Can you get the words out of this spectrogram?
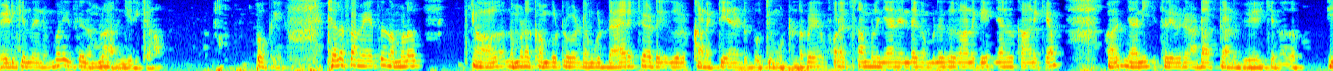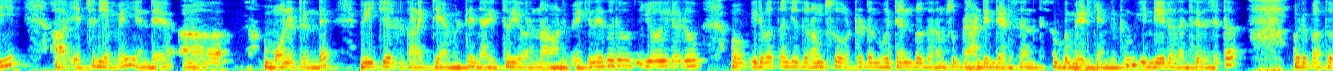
മേടിക്കുന്നതിന് മുമ്പ് ഇത് നമ്മൾ അറിഞ്ഞിരിക്കണം. ഓക്കെ ചില സമയത്ത് നമ്മൾ നമ്മുടെ കമ്പ്യൂട്ടറുമായിട്ട് നമുക്ക് ഡയറക്റ്റ് ആയിട്ട് ഇത് കണക്ട് ചെയ്യാനായിട്ട് ബുദ്ധിമുട്ടുണ്ട്. അപ്പോൾ ഫോർ എക്സാമ്പിൾ ഞാൻ എന്റെ കമ്പനിക്ക് കാണിക്കുക ഞാനത് കാണിക്കാം. ഞാൻ ഇത്രയും ഒരു അഡാപ്റ്റാണ് ഉപയോഗിക്കുന്നത്. ഈ എച്ച് ഡി എം ഐ എന്റെ മോണിറ്ററിന്റെ വി ജിയിലോട്ട് കണക്ട് ചെയ്യാൻ വേണ്ടി ഞാൻ ഇത്രയും ഒരെണ്ണമാണ് ഉപയോഗിക്കുന്നത്. ഇതൊരു യോയിലൊരു ഇരുപത്തഞ്ച് ദിറംസ് തൊട്ടിട്ട് നൂറ്റൻപത് ദിറംസ് ബ്രാൻഡിന്റെ അടിസ്ഥാനത്തിൽ നമുക്ക് മേടിക്കാൻ കിട്ടും. ഇന്ത്യയിൽ അതനുസരിച്ചിട്ട് ഒരു പത്ത്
